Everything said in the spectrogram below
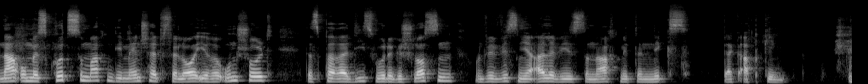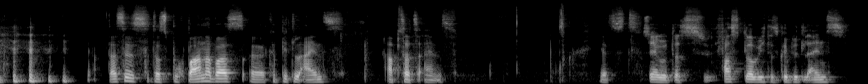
Na, um es kurz zu machen, die Menschheit verlor ihre Unschuld, das Paradies wurde geschlossen und wir wissen ja alle, wie es danach mit den Knicks bergab ging. ja, das ist das Buch Barnabas, äh, Kapitel 1, Absatz 1. Jetzt. Sehr gut, das fasst, glaube ich, das Kapitel 1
